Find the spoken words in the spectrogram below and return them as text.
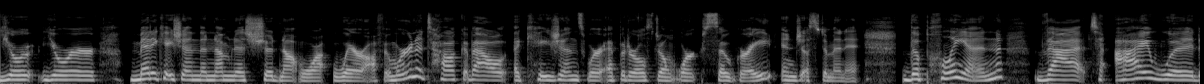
your your medication the numbness should not wa- wear off. And we're going to talk about occasions where epidurals don't work so great in just a minute. The plan that i would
